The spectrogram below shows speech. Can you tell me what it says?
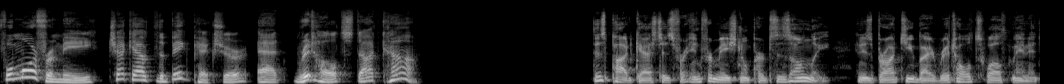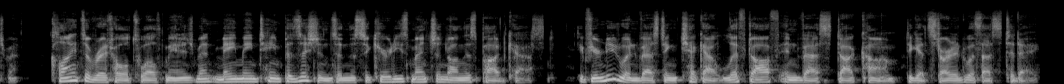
For more from me, check out the big picture at ritholtz.com. This podcast is for informational purposes only and is brought to you by Ritholtz Wealth Management. Clients of Ritholtz Wealth Management may maintain positions in the securities mentioned on this podcast. If you're new to investing, check out liftoffinvest.com to get started with us today.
